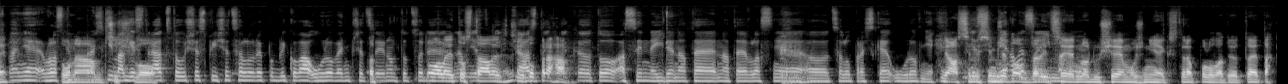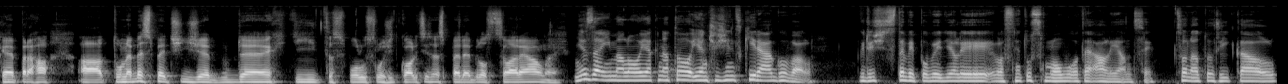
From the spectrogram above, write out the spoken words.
Nicméně vlastně to nám pražský přišlo... magistrát, to už je spíše celorepubliková úroveň, přece jenom to, co jde no, ale je to stále, částech, je to Praha. Tak eh, to asi nejde na té, na té vlastně eh, celopražské úrovni. Já si myslím, že to velice zajímalo. jednoduše je možné extrapolovat. Jo, to je také Praha. A to nebezpečí, že bude chtít spolu složit koalici s SPD, bylo zcela reálné. Mě zajímalo, jak na to Jan Čižinský reagoval když jste vypověděli vlastně tu smlouvu o té alianci. Co na to říkal,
